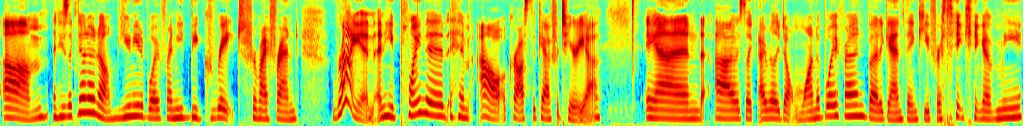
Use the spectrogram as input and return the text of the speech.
Um, and he's like, No, no, no. You need a boyfriend. You'd be great for my friend Ryan. And he pointed him out across the cafeteria. And I was like, I really don't want a boyfriend, but again, thank you for thinking of me.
